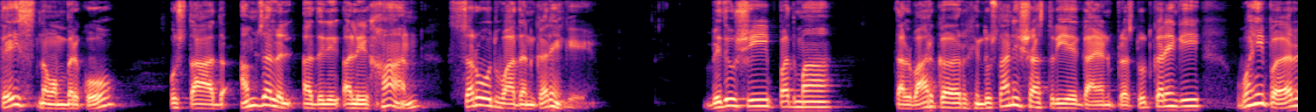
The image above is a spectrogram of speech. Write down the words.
23 नवंबर को उस्ताद अमजल अली खान सरोदवादन करेंगे। विदुषी पद्मा तलवारकर हिंदुस्तानी शास्त्रीय गायन प्रस्तुत करेंगी। वहीं पर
